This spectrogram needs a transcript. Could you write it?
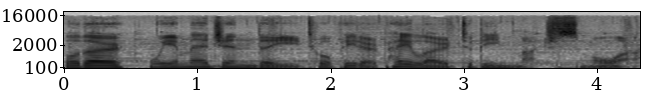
although we imagine the torpedo payload to be much smaller.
